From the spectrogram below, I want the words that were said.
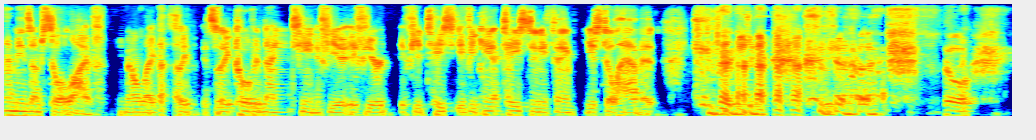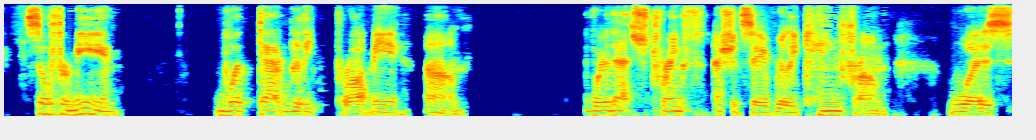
that means I'm still alive. You know, like it's like it's like COVID nineteen. If you if you're if you taste if you can't taste anything, you still have it. so so for me what that really brought me um, where that strength i should say really came from was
